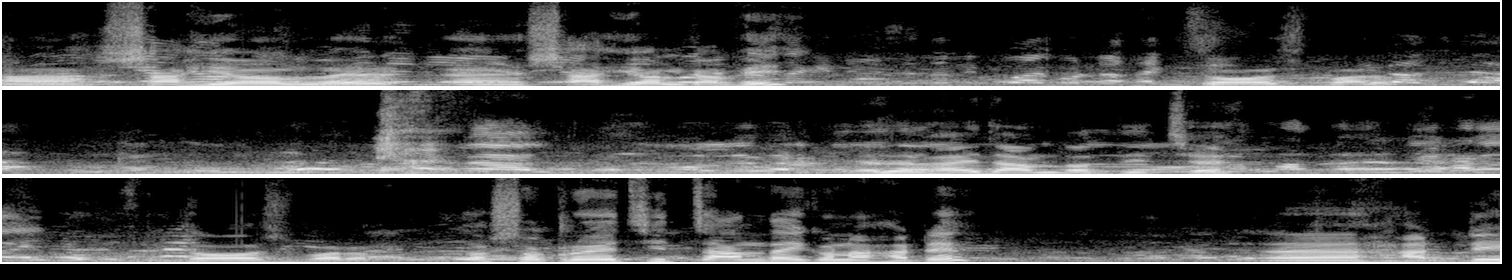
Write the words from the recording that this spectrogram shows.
আহ, শাহিওলের শাহিওল গাভি। দশ বারো। এদের ভাই দাম দর দিচ্ছে। দশ বারো। দর্শক রয়েছি চান্দাইকোনা হাটে। হাটটি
